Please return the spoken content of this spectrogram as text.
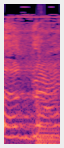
the ground.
